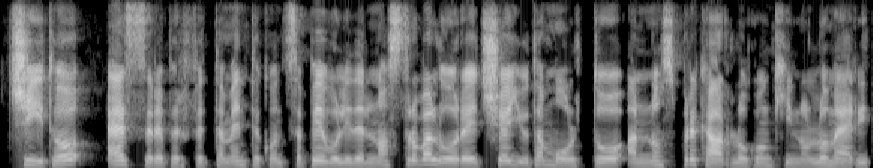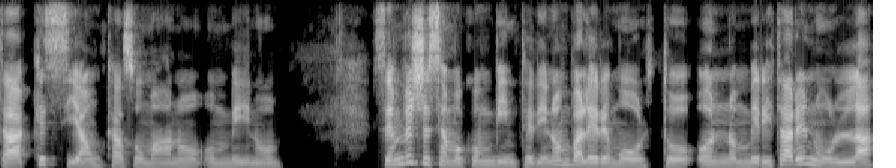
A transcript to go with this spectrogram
Cito, essere perfettamente consapevoli del nostro valore ci aiuta molto a non sprecarlo con chi non lo merita, che sia un caso umano o meno. Se invece siamo convinte di non valere molto o non meritare nulla,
